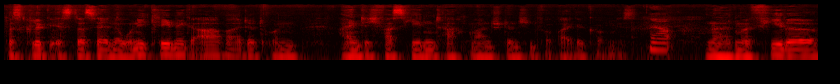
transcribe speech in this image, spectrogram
das Glück ist, dass er in der Uniklinik arbeitet und eigentlich fast jeden Tag mal ein Stündchen vorbeigekommen ist. Ja. Und dann hatten wir viele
